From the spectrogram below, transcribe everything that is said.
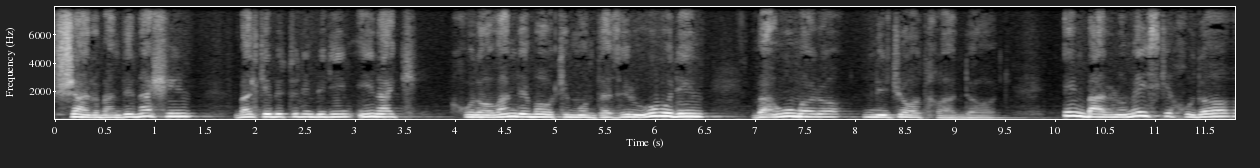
شرمنده نشیم بلکه بتونیم بگیم اینک خداوند ما که منتظر او بودیم و او ما را نجات خواهد داد. این برنامه است که خدا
